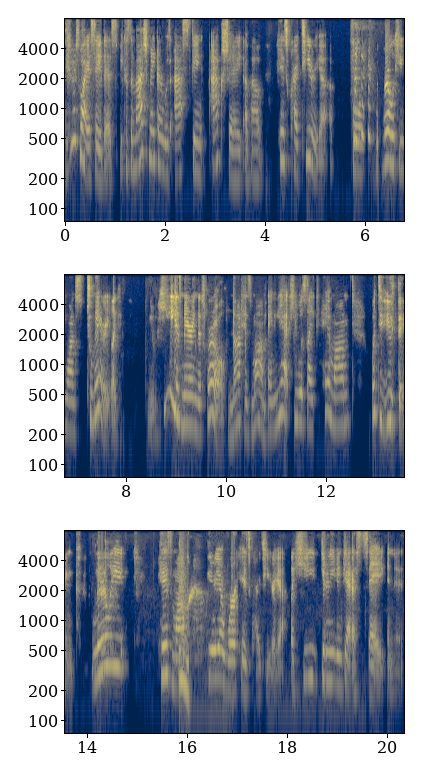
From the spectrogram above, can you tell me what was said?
here's why I say this because the matchmaker was asking Akshay about his criteria for the girl he wants to marry. Like, you know, he is marrying this girl, not his mom. And yet he was like, hey, mom, what do you think? Literally, his mom's hmm. criteria were his criteria. Like, he didn't even get a say in it.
